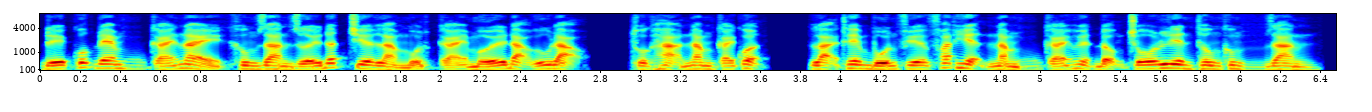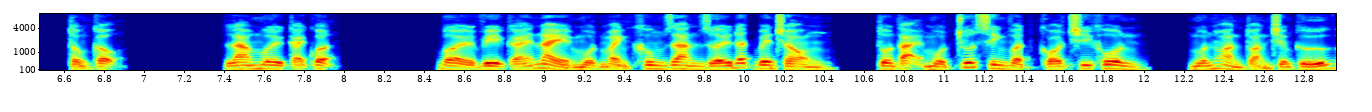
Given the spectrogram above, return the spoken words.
đế quốc đem cái này không gian dưới đất chia làm một cái mới đạo ưu đạo, thuộc hạ năm cái quận, lại thêm bốn phía phát hiện năm cái huyệt động chỗ liên thông không gian, tổng cộng là mười cái quận bởi vì cái này một mảnh không gian dưới đất bên trong, tồn tại một chút sinh vật có trí khôn, muốn hoàn toàn chiếm cứ,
